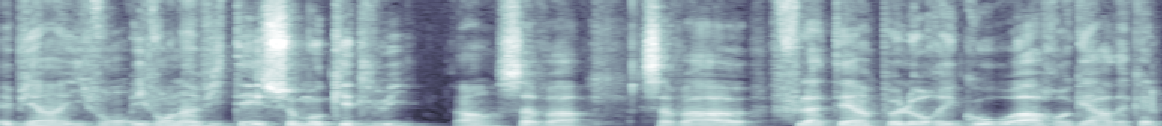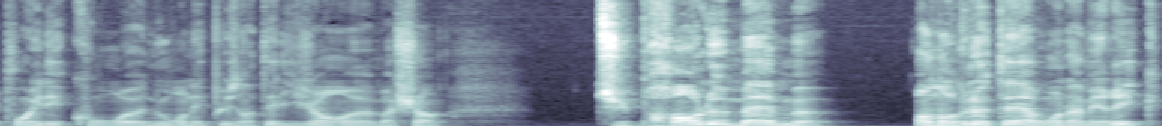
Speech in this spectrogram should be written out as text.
eh bien, ils vont, ils vont l'inviter et se moquer de lui. Hein. ça va, ça va flatter un peu leur ego. Ah, regarde à quel point il est con. nous, on est plus intelligents, machin. Tu prends le même en Angleterre ou en Amérique,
